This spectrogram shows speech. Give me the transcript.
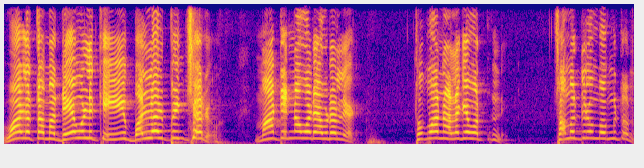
వాళ్ళు తమ దేవుళ్ళకి బల్లర్పించారు. మాటిన్నవాడు ఎవడో లేడు. తుఫాను అలాగే వస్తుంది. సముద్రం పొంగుతుంది.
